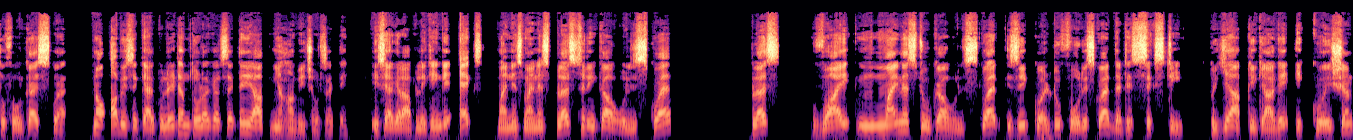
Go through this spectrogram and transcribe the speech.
तो फोर का स्क्वायर नो अब इसे कैलकुलेट हम थोड़ा कर सकते हैं, या आप यहाँ भी छोड़ सकते हैं। इसे अगर आप लिखेंगे X minus minus plus three का whole square plus y minus two का whole square is equal to four square that is sixteen तो ये आपकी क्या आ गई इक्वेशन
